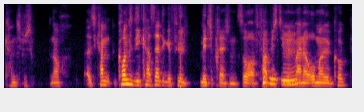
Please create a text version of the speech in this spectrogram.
kann ich mich noch, also ich kann, konnte die Kassette gefühlt mitsprechen. So oft habe ich die mit Mhm. meiner Oma geguckt.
